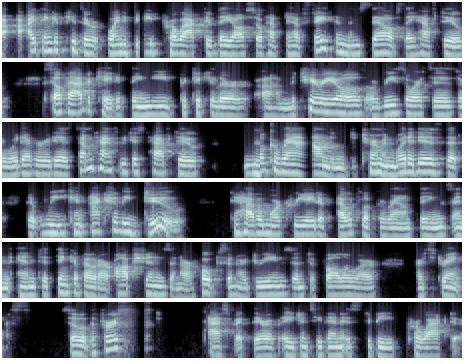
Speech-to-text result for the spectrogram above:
I think if kids are going to be proactive, they also have to have faith in themselves. They have to self advocate if they need particular um, materials or resources or whatever it is. Sometimes we just have to look around and determine what it is that that we can actually do to have a more creative outlook around things and and to think about our options and our hopes and our dreams and to follow our our strengths. So the first aspect there of agency then is to be proactive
